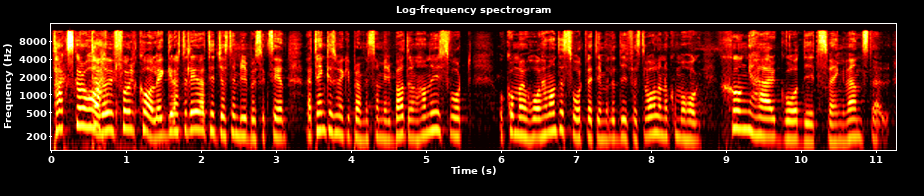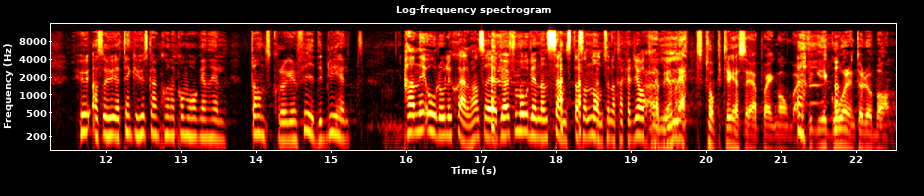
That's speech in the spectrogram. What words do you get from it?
Tack ska du ha, då har vi full koll. Jag gratulerar till Justin Bieber-succén. Jag tänker så mycket på det här med Samir Badran. Han har ju svårt att komma ihåg, han har inte svårt vet jag, i Melodifestivalen att komma ihåg sjung här, gå dit, sväng vänster. Hur, alltså, hur, jag tänker hur ska han kunna komma ihåg en hel danskoreografi? Det blir helt... Han är orolig själv. Han säger att jag är förmodligen den sämsta som någonsin har tackat ja till det här. Lätt topp tre säger jag på en gång bara. Det- går inte att rubba honom.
